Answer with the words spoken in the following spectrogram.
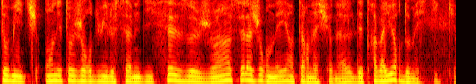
Tomic, on est aujourd'hui le samedi 16 juin, c'est la journée internationale des travailleurs domestiques.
